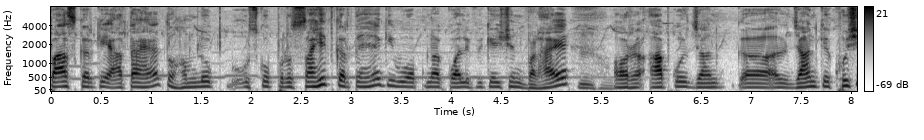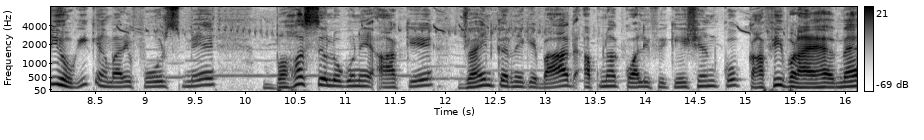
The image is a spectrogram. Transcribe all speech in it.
पास करके आता है तो हम लोग उसको प्रोत्साहित करते हैं कि वो अपना क्वालिफिकेशन बढ़ाए। और आपको जान जान के खुशी होगी कि हमारे फोर्स में बहुत से लोगों ने आके ज्वाइन करने के बाद अपना क्वालिफिकेशन को काफ़ी बढ़ाया है। मैं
